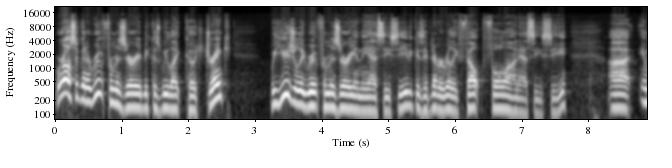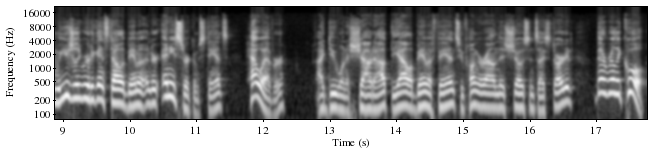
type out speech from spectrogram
We're also going to root for Missouri because we like Coach Drink we usually root for Missouri in the SEC because they've never really felt full on SEC. Uh, and we usually root against Alabama under any circumstance. However, I do want to shout out the Alabama fans who've hung around this show since I started. They're really cool.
